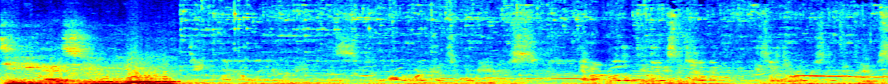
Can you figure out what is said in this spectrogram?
T-S-U-U. All of our events over. And our royalty, ladies and gentlemen, these are the representatives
